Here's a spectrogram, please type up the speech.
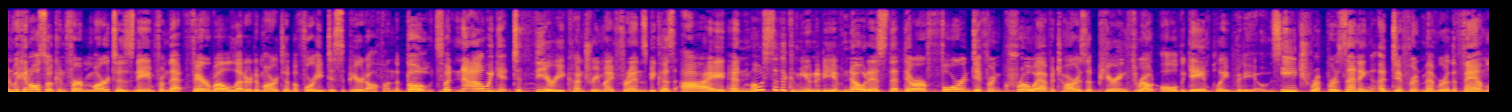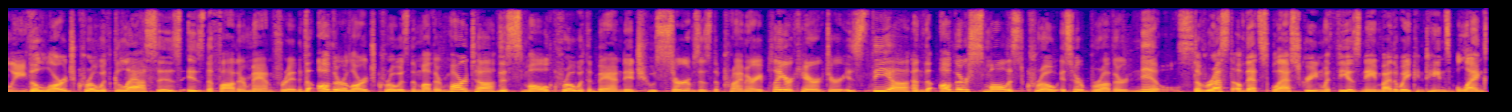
And we can also confirm Marta's name from that farewell letter to Marta before he disappeared off on the boat. But now we get to theory country, my friends, because I and most of the community have noticed that there are four different crow avatars appearing throughout all the gameplay videos, each representing a different member of the family. The large crow with glasses is the father Manfred, the other large crow is the mother Marta, the small crow with a bandage who serves as the primary player character is Thea, and the other smallest crow is her brother Nils. The rest of that splash screen with Thea's name, by the way, contains blank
